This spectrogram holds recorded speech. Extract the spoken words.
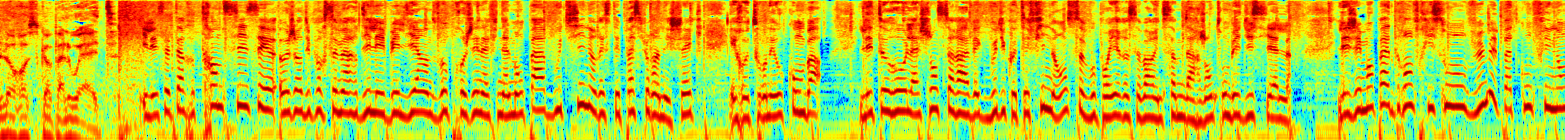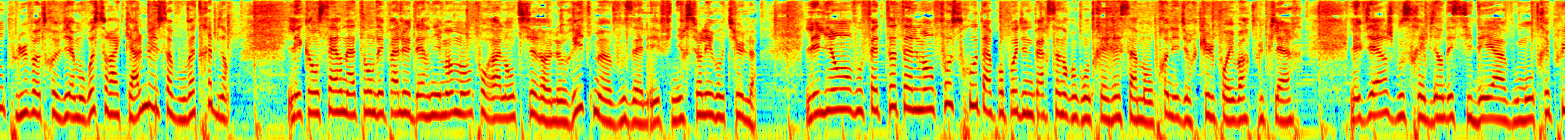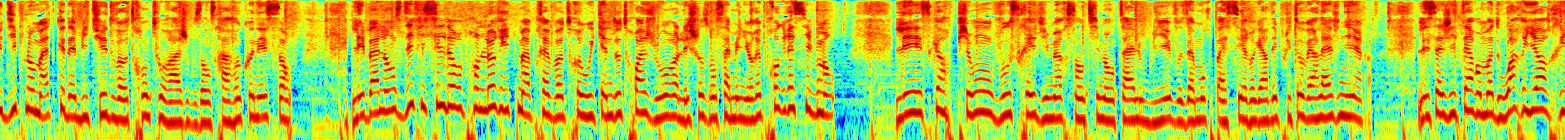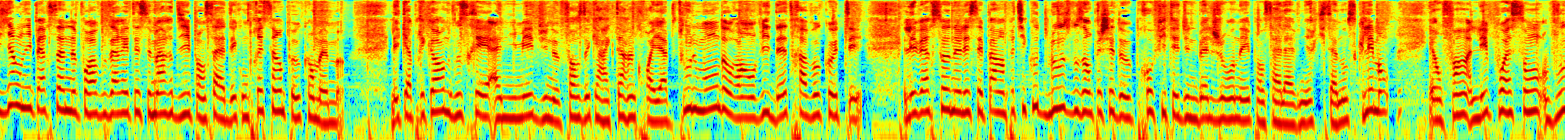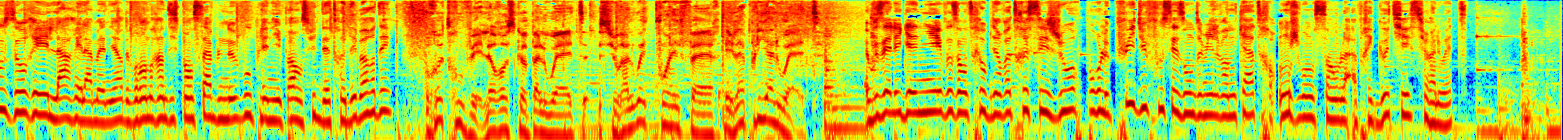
L'horoscope Alouette. Il est 7h36 et aujourd'hui pour ce mardi, les béliers, un de vos projets n'a finalement pas abouti, ne restez pas sur un échec et retournez au combat. Les taureaux, la chance sera avec vous du côté finance, vous pourriez recevoir une somme d'argent tombée du ciel. Les gémeaux, pas de grands frissons en vue, mais pas de conflit non plus, votre vie amoureuse sera calme et ça vous va très bien. Les cancers, n'attendez pas le dernier moment pour ralentir le rythme, vous allez finir sur les rotules. Les lions, vous faites totalement fausse route à propos d'une personne rencontrée récemment, prenez du recul pour y voir plus clair. Les vierges, vous serez bien décidés à vous montrer plus diplomate que d'habitude, votre entourage vous en sera reconnaissant. Les balances, difficile de reprendre le rythme après votre week-end de trois jours, les choses vont s'améliorer progressivement. Les scorpions, vous serez d'humeur sentimentale, oubliez vos amours passés, regardez plutôt vers l'avenir. Les sagittaires en mode warrior, rien ni personne ne pourra vous arrêter ce mardi, pensez à décompresser un peu quand même. Les capricornes, vous serez animés d'une force de caractère incroyable, tout le monde aura envie d'être à vos côtés. Les versos, ne laissez pas un petit coup de blues vous empêcher de profiter d'une belle journée, pensez à l'avenir qui s'annonce clément. Et enfin, les poissons, vous aurez l'art et la manière de vous rendre indispensable, ne vous plaignez pas ensuite d'être débordé. Retrouvez l'horoscope Alouette sur alouette.fr et l'appli Alouette. Vous allez gagner vos entrées ou bien votre séjour pour le Puy du Fou saison 2024. On joue ensemble après Gauthier sur Alouette.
